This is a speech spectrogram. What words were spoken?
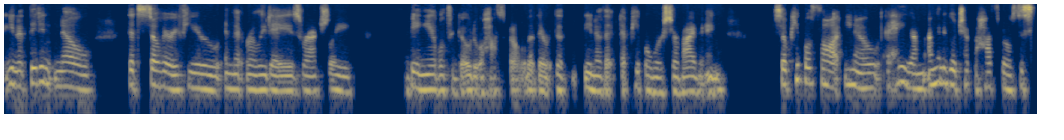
you know they didn't know that so very few in the early days were actually being able to go to a hospital that there that you know that, that people were surviving So people thought, you know, hey, I'm, I'm going to go check the hospitals to see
